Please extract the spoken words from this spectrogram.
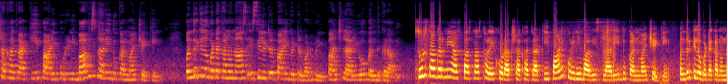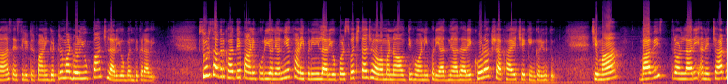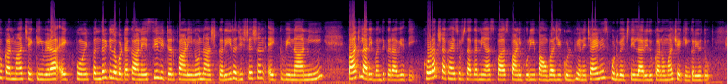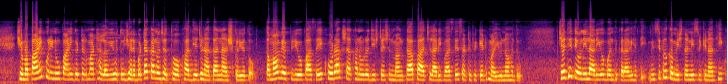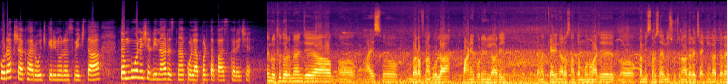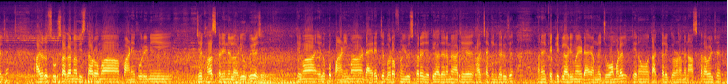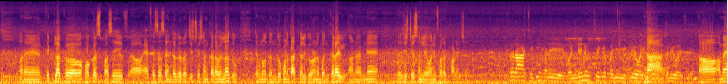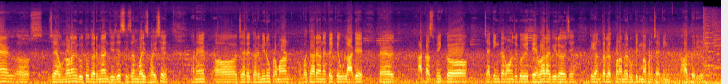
શાખા ત્રાટકી પાણીપુરીની બાવીસ લારી દુકાનમાં ચેકિંગ પંદર કિલો બટાકાનો નાશ, એસી લીટર પાણી ગટરમાં ઢોળ્યું પાંચ લારીઓ બંધ કરાવી. સુરસાગરની આસપાસના સ્થળે ખોરાક શાખા ત્રાટકી પાણીપુરીની બાવીસ લારી દુકાનમાં ચેકિંગ પંદર કિલો બટાકાનો નાશ, એસી લીટર પાણી ગટરમાં ઢોળ્યું. પાંચ લારીઓ બંધ કરાવી. સુરસાગર ખાતે પાણીપુરી અને અન્ય ખાણીપીણીની લારીઓ પર સ્વચ્છતા જાળવવામાં ન આવતી હોવાની ફરિયાદને આધારે ખોરાક શાખાએ ચેકિંગ કર્યું હતું. જેમાં બાવીસ, ત્રણ લારી અને ચાર દુકાનમાં ચેકિંગ વેળા એક પોઈન્ટ પંદર કિલો બટાકા અને એંસી લીટર પાણીનો નાશ કરી રજિસ્ટ્રેશન એક વિનાની પાંચ લારી બંધ કરાવી હતી. ખોરાક શાખાએ સુરસાગરની આસપાસ પાણીપુરી, પાઉંભાજી, કુલ્ફી અને ચાઇનીઝ ફૂડ વેચતી લારી દુકાનોમાં ચેકિંગ કર્યું હતું. જેમાં પાણીપુરીનું પાણી ગટરમાં ઠાલવ્યું હતું જ્યારે બટાકાનો જથ્થો ખાદ્ય જણાતા નાશ કર્યો હતો. તમામ વેપારીઓ પાસે ખોરાક શાખાનું રજિસ્ટ્રેશન માંગતા પાંચ લારી પાસે સર્ટિફિકેટ મળ્યું ન હતું. જેથી તેઓની લારીઓ બંધ કરાવી હતી. મ્યુનિસિપલ કમિશનરની સૂચનાથી ખોરાક શાખા રોજ કેરીનો રસ વેચતા તંબુ અને શેરડીના રસના કોલા પર તપાસ કરે છે. ઋતુ દરમિયાન જે આ આઈસ બરફના ગોલા, પાણીપુરીની લારી તેમજ કેરીના રસના તંબુનું આજે કમિશનર સાહેબની સૂચના આધારે ચેકિંગ હાથ ધરાયેલ છે. આજરોજ સુરસાગરના વિસ્તારોમાં પાણીપુરીની જે ખાસ કરીને લારીઓ ઊભી રહે છે તેમાં એ લોકો પાણીમાં ડાયરેક્ટ જે બરફનો યુઝ કરે છે, તે આધારે અમે આજે હાથ ચેકિંગ કર્યું છે અને કેટલીક લારીમાં એ અમને જોવા મળેલ તેનો તાત્કાલિક ધોરણે અમે નાશ કરાવેલ છે અને કેટલાક હોકર્સ પાસે એફએસએસ અંતર્ગત રજિસ્ટ્રેશન કરાવેલ ન હતું, તેમનો ધંધો પણ તાત્કાલિક ધોરણે બંધ કરાવી અને એમને રજિસ્ટ્રેશન લેવાની ફરજ પાડે છે. સર આ ચેકિંગ ખાલી વન ડેનું જ છે કે પછી વીકલી હોય છે ના. મંથલી હોય છે અમે જે ઉનાળાની ઋતુ દરમિયાન જે જે સિઝન વાઇઝ હોય છે અને જ્યારે ગરમીનું પ્રમાણ વધારે અને કંઈક એવું લાગે કે આકસ્મિક ચેકિંગ કરવાનું છે કોઈ તહેવાર આવી રહ્યો છે તે અંતર્ગત પણ અમે રૂટિનમાં પણ ચેકિંગ હાથ ધરીએ છીએ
